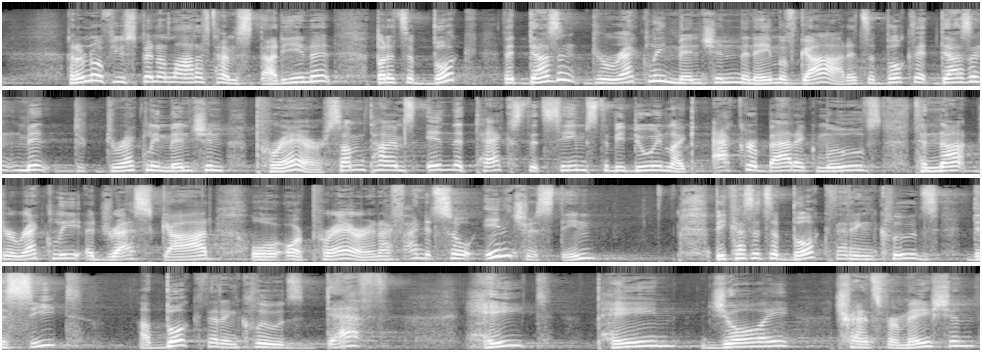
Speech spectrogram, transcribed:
I don't know if you spend a lot of time studying it, but it's a book that doesn't directly mention the name of God. It's a book that doesn't min- directly mention prayer. Sometimes in the text, it seems to be doing like acrobatic moves to not directly address God or, or prayer. And I find it so interesting because it's a book that includes deceit, a book that includes death, hate, pain, joy, transformation.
